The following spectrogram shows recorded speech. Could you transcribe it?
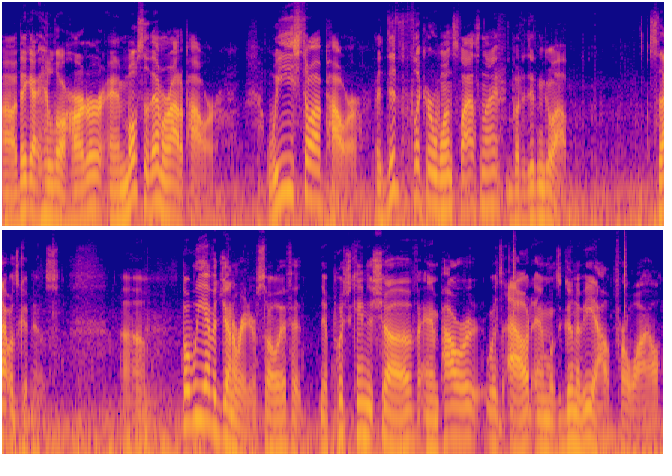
uh, they got hit a little harder, and most of them are out of power. We still have power. It did flicker once last night, but it didn't go out. So that was good news. Um, but we have a generator, so if it if push came to shove and power was out and was to be out for a while,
